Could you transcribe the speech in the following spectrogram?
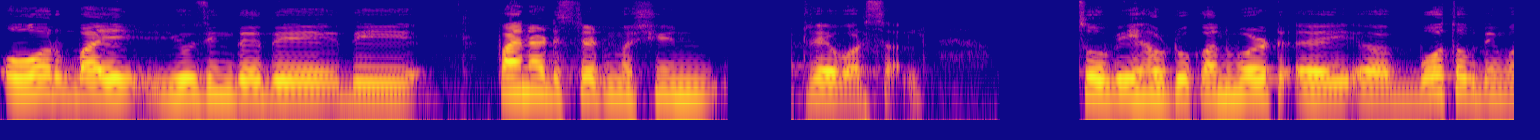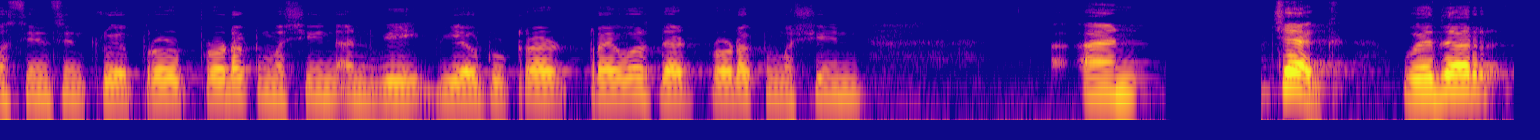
or by using the, the, the finite state machine traversal. So, we have to convert a, uh, both of the machines into a pro product machine and we, we have to tra traverse that product machine and check whether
